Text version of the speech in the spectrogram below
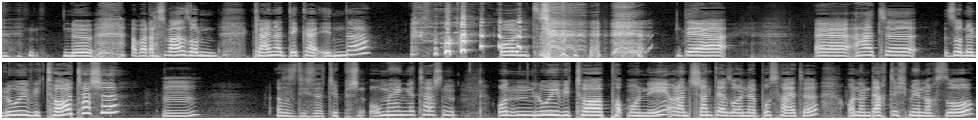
Nö, aber das war so ein kleiner, dicker Inder. und der äh, hatte so eine Louis Vuitton-Tasche, Mhm. also diese typischen Umhängetaschen, und ein Louis Vuitton-Portemonnaie. Und dann stand der so in der Bushalte. Und dann dachte ich mir noch so,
